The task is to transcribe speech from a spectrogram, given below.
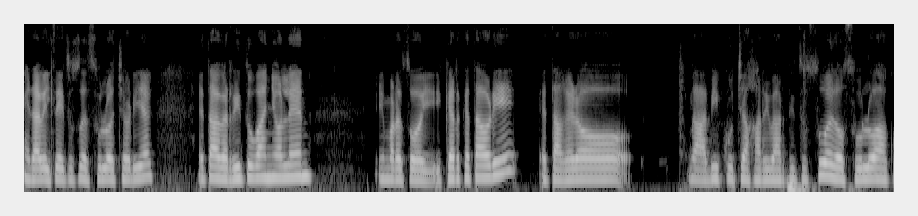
erabiltzea dituzte zulo txoriek, eta berritu baino lehen, hori, ikerketa hori, eta gero ba, bi kutxa jarri behar dituzu, edo zuloak,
